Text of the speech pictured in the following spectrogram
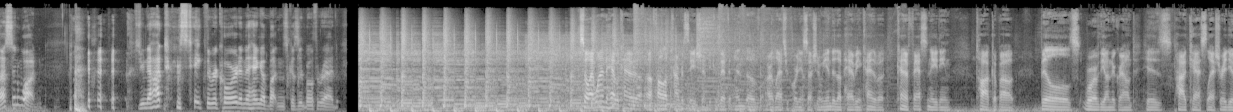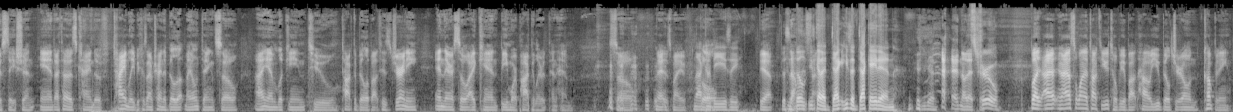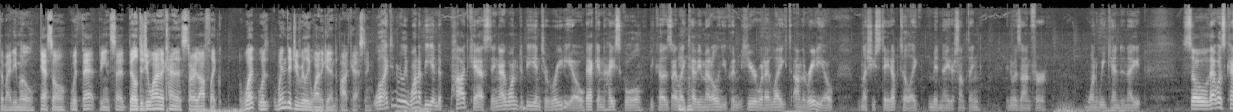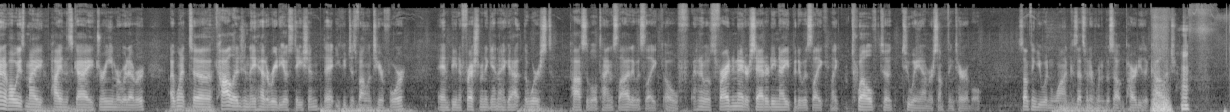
Lesson one. Do not mistake the record and the hang up buttons because they're both red. So I wanted to have a kind of a, a follow-up conversation because at the end of our last recording session, we ended up having kind of a kind of fascinating talk about Bill's Roar of the Underground, his podcast slash radio station, and I thought it was kind of timely because I'm trying to build up my own thing. So I am looking to talk to Bill about his journey in there, so I can be more popular than him. So that is my Not going to be easy. Yeah, This is No, Bill. it's He's not. got a dec. He's a decade in. no, that's true. True. But I and I also want to talk to you, Toby, about how you built your own company, the Mighty Mo. Yeah. So with that being said, Bill, did you want to kind of start off like what was when did you really want to get into podcasting? Well, I didn't really want to be into podcasting. I wanted to be into radio back in high school because I liked mm-hmm. heavy metal and you couldn't hear what I liked on the radio unless you stayed up till like midnight or something and it was on for one weekend a night. So that was kind of always my pie in the sky dream or whatever. I went to college and they had a radio station that you could just volunteer for. And being a freshman again, I got the worst possible time slot. It was like, oh, f- I don't know, it was Friday night or Saturday night, but it was like like 12 to 2 a.m. or something terrible. Something you wouldn't want because that's when everyone goes out and parties at college.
